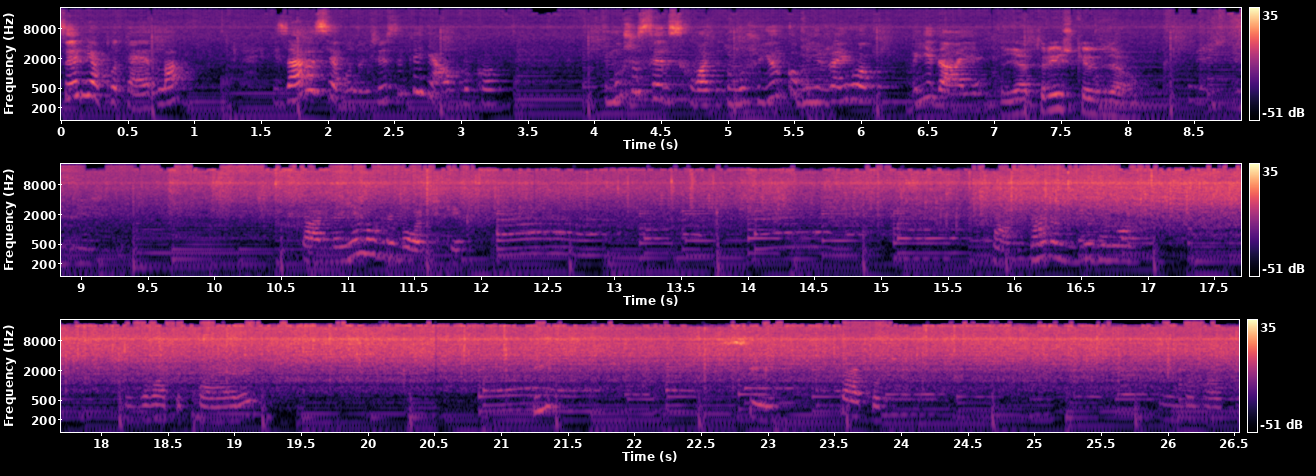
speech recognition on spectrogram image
Сир я потерла. І зараз я буду чистити яблуко. Мушу сир сховати, тому що Юрко мені вже його виїдає. Я трішки взяв. Так, даємо грибочки. Так, зараз будемо додавати перець. І сіль. Також небагато.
